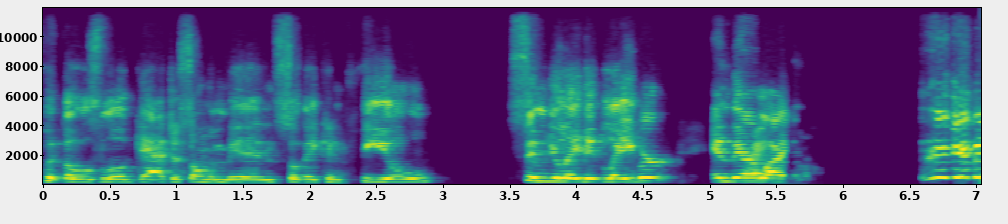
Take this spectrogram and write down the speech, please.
put those little gadgets on the men so they can feel simulated labor. And they're Right. like, get me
